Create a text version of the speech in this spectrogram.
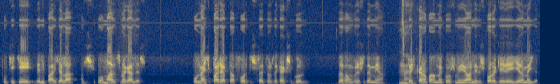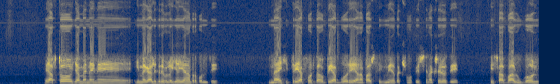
που και εκεί δεν υπάρχει, αλλά τις ομάδες μεγάλες, που να έχει πάρει από τα φόρτις φέτος 16 γκολ. Δεν θα μου βρεις ούτε μία. Ναι. Το έχει κάνει ο Παναμαϊκός με Ιωαννίδης Σπόρο και Γερεμέγερ. Ε, αυτό για μένα είναι η μεγαλύτερη ευλογία για έναν προπονητή. Να έχει τρία φόρτα τα οποία μπορεί ανά πάση στιγμή να τα χρησιμοποιήσει και να ξέρει ότι ή θα βάλουν γκολ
